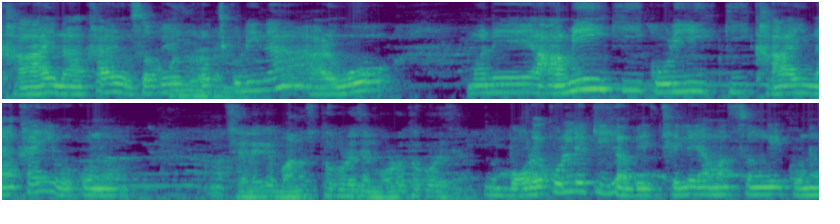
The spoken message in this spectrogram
খায় না খায় ওসবে খোঁজ। করি না। আর ও মানে আমি কি করি কি খাই না খাই ও কোনো ছেলেকে মানুষ তো করেছেন বড় তো করেছেন। বড় করলে কি হবে? ছেলে আমার সঙ্গে কোনো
